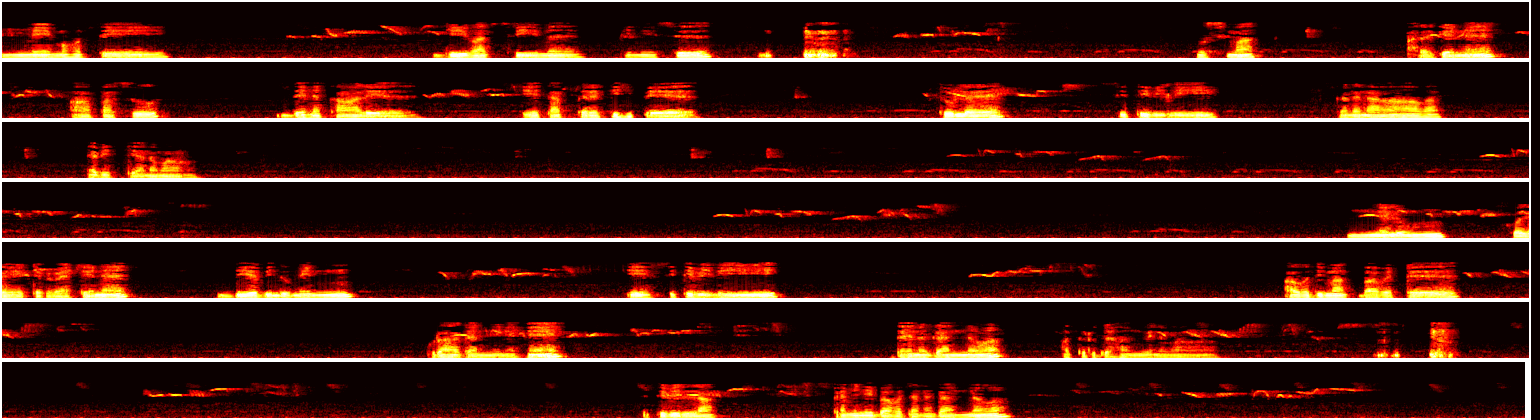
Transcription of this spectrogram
මේ මොහොතේ ජීවත් වීම පිණිස හුස්මක් අරගෙන ආපසු දෙන කාලය. ඒ තත්තර කිහිපය තුල සිටිවිලි ගණනාවක් ඇවිත් යනවා නෙළුම් කොළයට වැටෙන දිය බිඳුමින් ඒ සිටිවිලි අවදිමත් බවට උරාගන්නේ නැහැ. දැනගන්නවා අතුරුදහන් වෙනවා. සිතවිල්ල පැමිණි බව දැනගන්නවා.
